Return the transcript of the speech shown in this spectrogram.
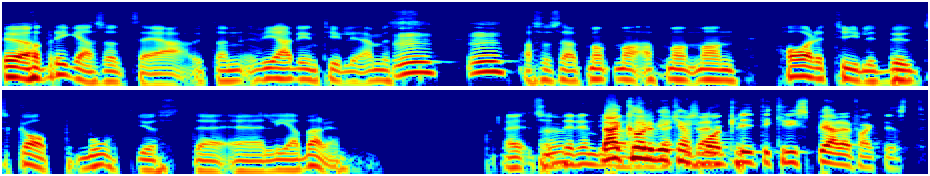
övriga så att säga. Utan vi hade en tydlig, ja, men, s- Mm, mm. alltså så att, man, man, att man, man har ett tydligt budskap mot just eh, ledare. Eh, så det renderar Mm. Där kunde vi kanske varit lite krispigare faktiskt,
